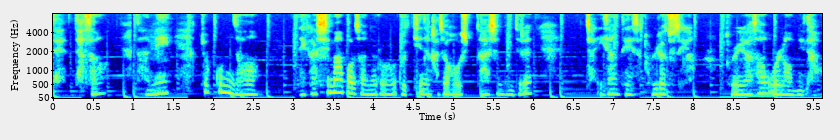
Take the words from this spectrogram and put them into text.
돼. 다섯. 그 다음에 조금 더 내가 심화 버전으로 루틴을 가져가고 싶다 하시는 분들은 자, 이 상태에서 돌려주세요. 돌려서 올라옵니다.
